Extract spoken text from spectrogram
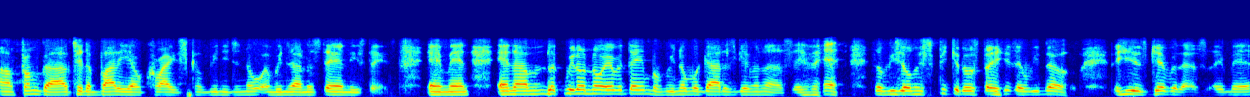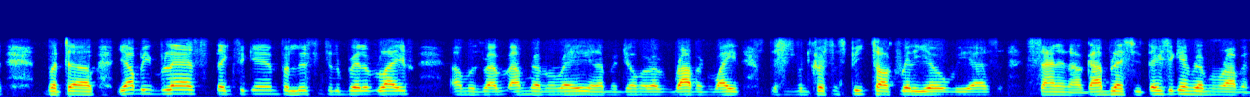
uh, from God to the body of Christ because we need to know and we need to understand these things. Amen. And um, look, we don't know everything, but we know what God has given us. Amen. So we only speak of those things that we know that He has given us. Amen. But uh, y'all be blessed. Thanks again for listening to the Bread of Life. I was I'm Reverend Ray, and I'm joined by Reverend Robyn White. This is when Christian Speak Talk Radio. We are signing out. God bless you. Thanks again, Reverend Robyn.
